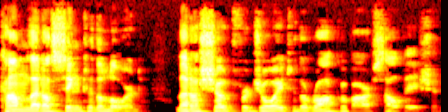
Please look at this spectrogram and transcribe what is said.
Come, let us sing to the Lord. Let us shout for joy to the rock of our salvation.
